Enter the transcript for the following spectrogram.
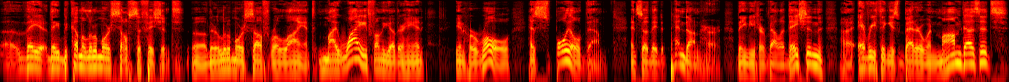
uh, they they become a little more self sufficient. Uh, they're a little more self reliant. My wife, on the other hand, in her role has spoiled them. And so they depend on her. They need her validation. Uh, everything is better when mom does it.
